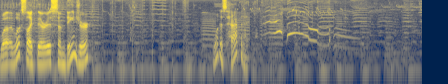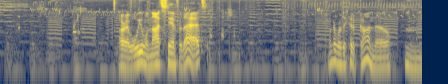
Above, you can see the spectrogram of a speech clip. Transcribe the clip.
Well, it looks like there is some danger. What is happening? Alright, well we will not stand for that. Wonder where they could have gone, though. Hmm.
